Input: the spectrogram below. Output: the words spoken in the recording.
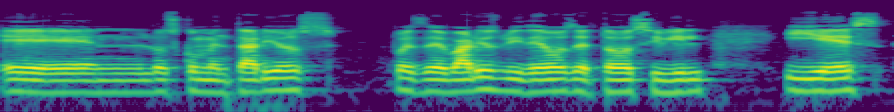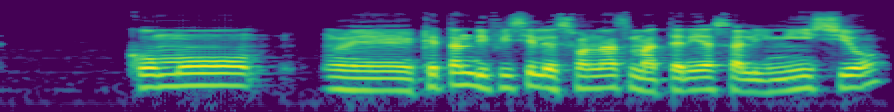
en los comentarios pues de varios videos de todo civil y es cómo eh, qué tan difíciles son las materias al inicio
